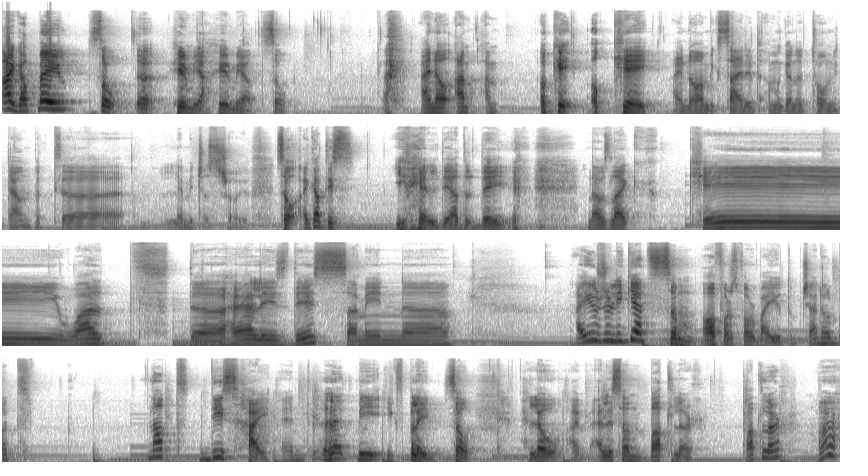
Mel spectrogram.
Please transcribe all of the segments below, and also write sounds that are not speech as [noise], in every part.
I got mail. So uh, hear me out. Hear me out. So [laughs] I know I'm I'm okay. Okay. I know I'm excited. I'm gonna tone it down, but uh, let me just show you. So I got this [laughs] email the other day, [laughs] and I was like, okay, what the hell is this? I mean, uh, I usually get some offers for my YouTube channel, but not this high. And [laughs] let me explain. So, hello, I'm Alison Butler. Butler? Huh?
